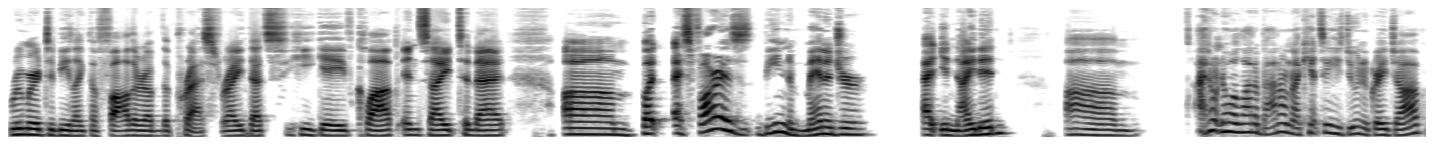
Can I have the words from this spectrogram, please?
rumored to be like the father of the press, right? That's he gave Klopp insight to that. Um, but as far as being a manager at United, um, I don't know a lot about him. I can't say he's doing a great job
